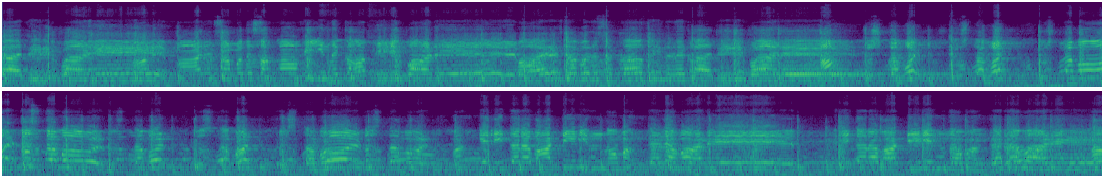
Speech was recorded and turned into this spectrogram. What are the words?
കാത്തിരിപ്പാണ് സമത് സഖാഫിന്ന് മംഗളമാണ് ആ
